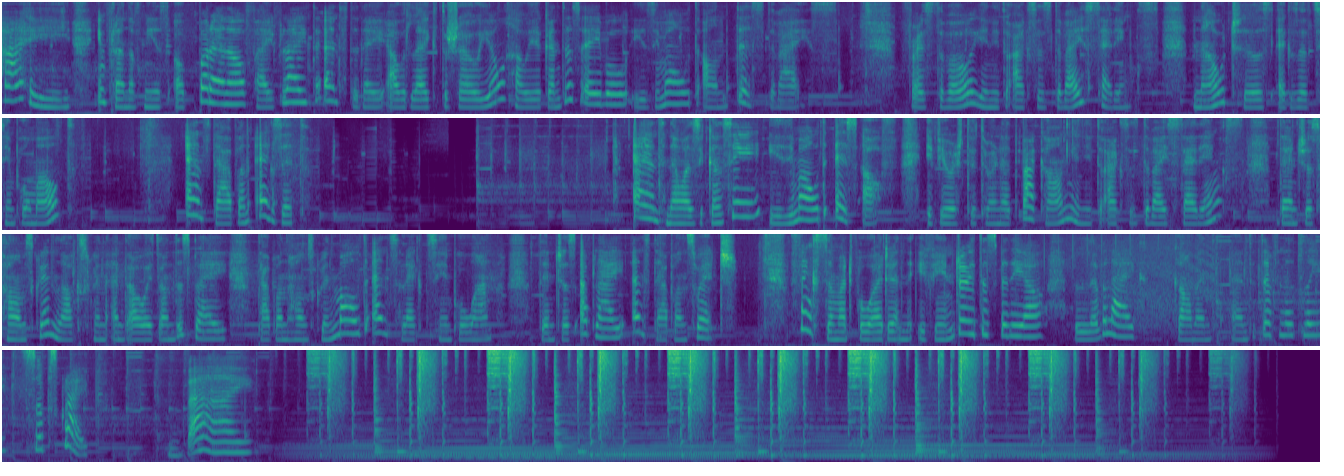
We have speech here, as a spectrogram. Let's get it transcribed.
Hi! In front of me is Oppo Reno 5 Lite and today I would like to show you how you can disable easy mode on this device. First of all, you need to access device settings. Now choose exit simple mode and tap on exit. And now as you can see, easy mode is off. If you wish to turn it back on, you need to access device settings, then choose home screen, lock screen and always on display, tap on home screen mode and select simple one. Then choose apply and tap on switch. Thanks so much for watching, if you enjoyed this video, leave a like, comment and definitely subscribe. Bye!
